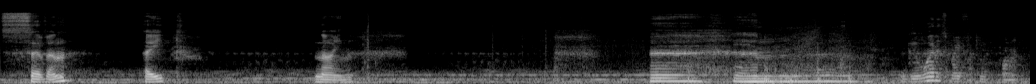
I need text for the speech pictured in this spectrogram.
seven, eight, nine. Uh, um, okay, where is my fucking phone?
